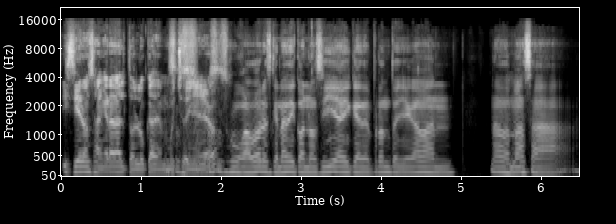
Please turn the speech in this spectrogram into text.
hicieron sangrar al Toluca de mucho Esos- dinero. Esos jugadores que nadie conocía y que de pronto llegaban nada más a, a-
